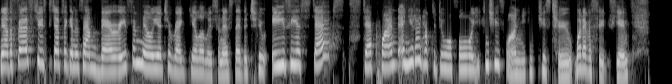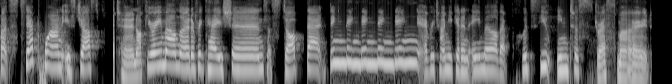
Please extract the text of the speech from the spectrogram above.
Now, the first two steps are going to sound very familiar to regular listeners. They're the two easiest steps. Step one, and you don't have to do all four. You can choose one, you can choose two, whatever suits you. But step one is just turn off your email notifications, stop that ding, ding, ding, ding, ding every time you get an email that puts you into stress mode.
